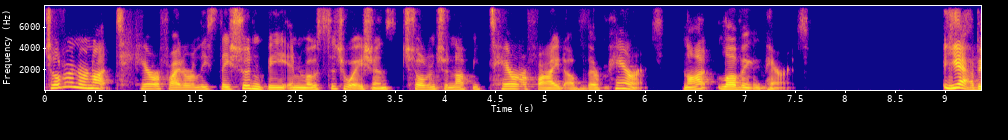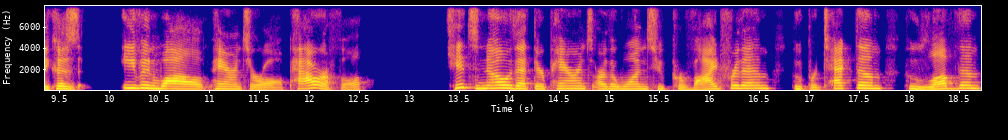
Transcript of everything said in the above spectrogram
children are not terrified, or at least they shouldn't be in most situations. Children should not be terrified of their parents, not loving parents. Yeah, because even while parents are all powerful, kids know that their parents are the ones who provide for them, who protect them, who love them,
